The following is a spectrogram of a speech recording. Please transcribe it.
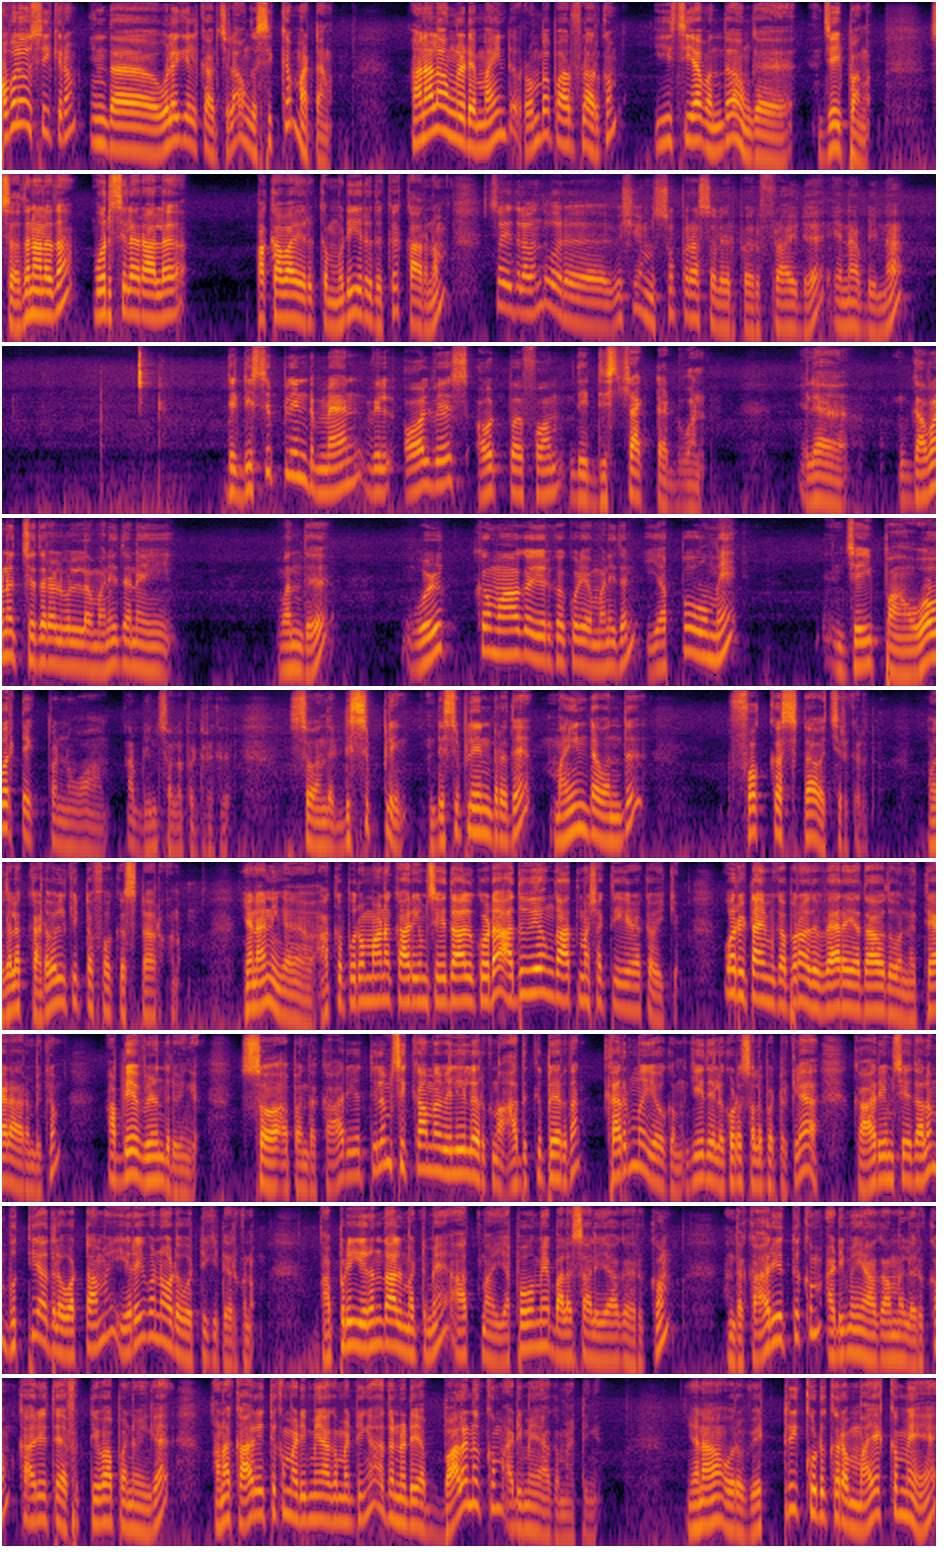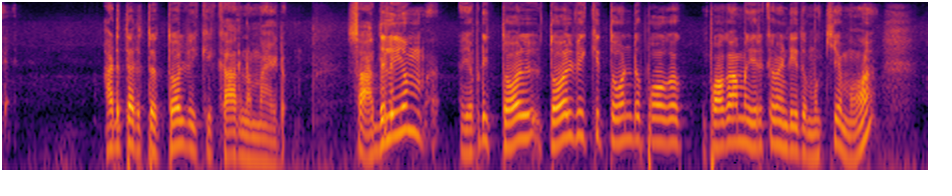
அவ்வளோ சீக்கிரம் இந்த உலகியல் காட்சியில் அவங்க சிக்க மாட்டாங்க. அதனால் அவங்களுடைய மைண்ட் ரொம்ப பவர்ஃபுல்லாக இருக்கும். ஈஸியாக வந்து அவங்க ஜெயிப்பாங்க. ஸோ அதனால தான் ஒரு சிலரால் பக்காவாக இருக்க முடிகிறதுக்கு காரணம் ஸோ இதில் வந்து ஒரு விஷயம் சூப்பராக சொல்லியிருப்பார் ஃப்ராய்டு. என்ன அப்படின்னா the disciplined man will always outperform the distracted one இல்லை கவனச்சிதறல் உள்ள மனிதனை வந்து ஒழுக்கமாக இருக்கக்கூடிய மனிதன் எப்போவுமே ஜெயிப்பான் ஓவர்டேக் பண்ணுவான் அப்படின்னு சொல்லப்பட்டிருக்குது. ஸோ அந்த டிசிப்ளின் டிசிப்ளின்றதே மைண்டை வந்து ஃபோக்கஸ்டாக வச்சுருக்கிறது. முதல்ல கடவுள்கிட்ட ஃபோக்கஸ்டாக இருக்கணும். ஏன்னா நீங்கள் ஆக்கப்பூர்வமான காரியம் செய்தால் கூட அதுவே உங்கள் ஆத்ம சக்தியை இழக்க வைக்கும். ஒரு டைமுக்கு அப்புறம் அது வேறு ஏதாவது ஒன்று தேட ஆரம்பிக்கும். அப்படியே விழுந்துடுவீங்க. ஸோ அப்போ அந்த காரியத்திலும் சிக்காமல் வெளியில் இருக்கணும். அதுக்கு பேர் தான் கர்ம யோகம். கீதையில் கூட சொல்லப்பட்டிருக்கு இல்லையா? காரியம் செய்தாலும் புத்தி அதில் ஒட்டாமல் இறைவனோட ஒட்டிக்கிட்டு இருக்கணும். அப்படி இருந்தால் மட்டுமே ஆத்மா எப்போவுமே பலசாலியாக இருக்கும். அந்த காரியத்துக்கும் அடிமையாகாமல் இருக்கும். காரியத்தை எஃபெக்டிவாக பண்ணுவீங்க. ஆனால் காரியத்துக்கும் அடிமையாக மாட்டீங்க. அதனுடைய பலனுக்கும் அடிமையாக மாட்டீங்க. ஏன்னா ஒரு வெற்றி கொடுக்குற மயக்கமே அடுத்தடுத்த தோல்விக்கு காரணமாயிடும். ஸோ அதுலேயும் எப்படி தோல் தோல்விக்கு தோண்டு போக போகாமல் இருக்க வேண்டியது முக்கியமோ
